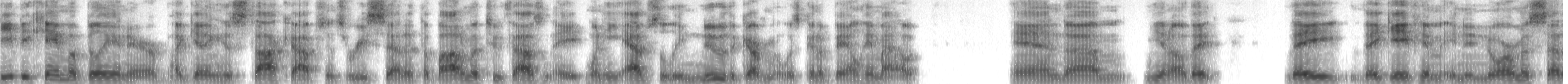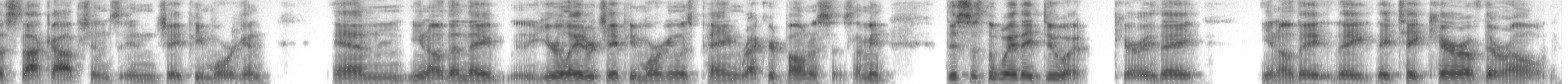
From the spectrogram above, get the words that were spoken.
he became a billionaire by getting his stock options reset at the bottom of 2008 when he absolutely knew the government was going to bail him out. And um, you know they they they gave him an enormous set of stock options in J.P. Morgan, and you know then they a year later J.P. Morgan was paying record bonuses. I mean, this is the way they do it, Carrie. They you know they they they take care of their own,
